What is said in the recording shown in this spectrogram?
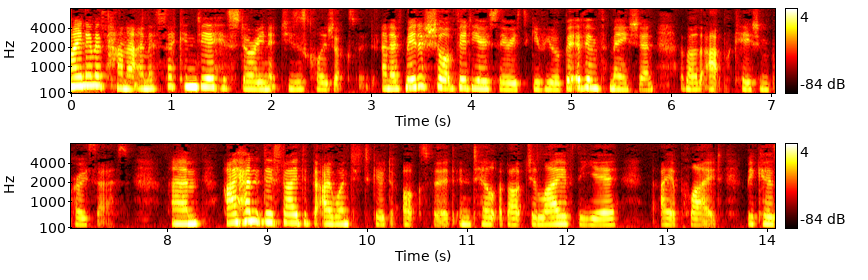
My name is Hannah, I'm a second year historian at Jesus College Oxford and I've made a short video series to give you a bit of information about the application process. Um, I hadn't decided that I wanted to go to Oxford until about July of the year that I applied because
